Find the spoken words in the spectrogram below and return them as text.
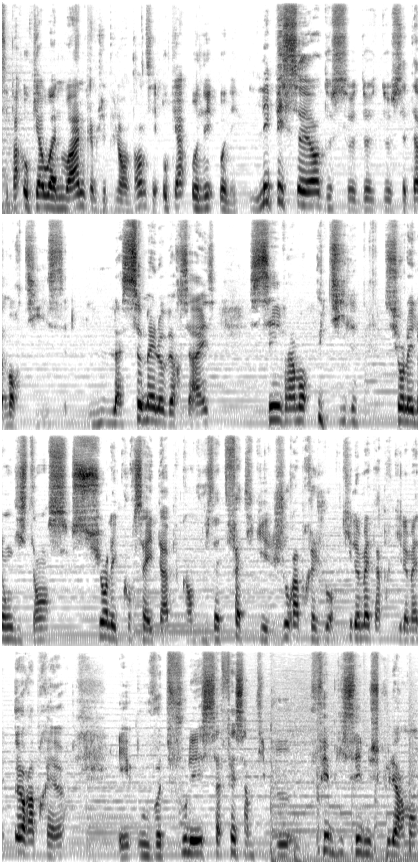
C'est pas Oka One One comme j'ai pu l'entendre, c'est Oka One One. L'épaisseur de, ce, de, de cet amorti, la semelle oversize, c'est vraiment utile sur les longues distances, sur les courses à étapes, quand vous êtes fatigué jour après jour, kilomètre après kilomètre, heure après heure, et où votre foulée s'affaisse un petit peu, vous faiblissez musculairement,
